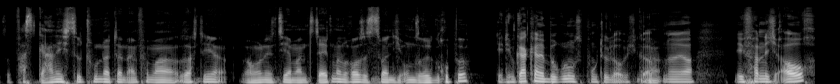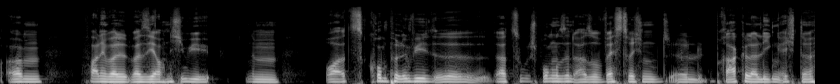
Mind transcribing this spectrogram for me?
so fast gar nichts zu tun hat, dann einfach mal sagt, ja, wir holen jetzt hier mal ein Statement raus, ist zwar nicht unsere Gruppe. Die hat gar keine Berührungspunkte, glaube ich, gehabt. Ja. Naja, nee, fand ich auch. Ähm, vor allem, weil, weil sie auch nicht irgendwie einem Ortskumpel irgendwie äh, dazu gesprungen sind. Also Westrich und äh, Brakel, da liegen echt ne,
